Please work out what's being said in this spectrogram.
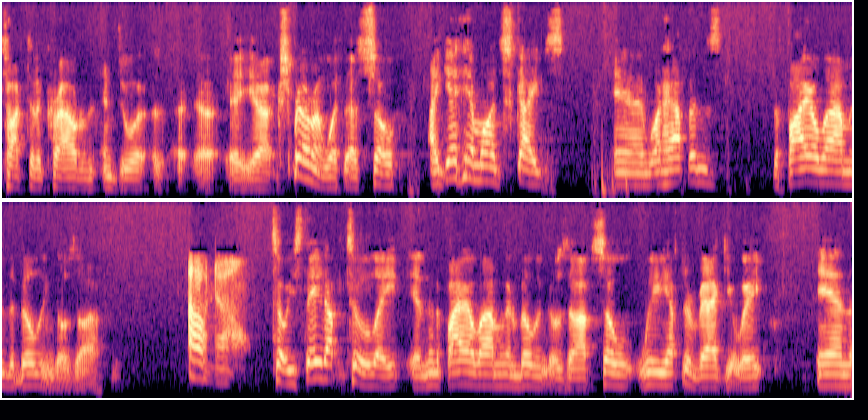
talk to the crowd and, do a, a, a, a experiment with us. So I get him on Skype and what happens? The fire alarm in the building goes off. Oh no. So he stayed up too late, and then the fire alarm in the building goes off. So we have to evacuate, and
